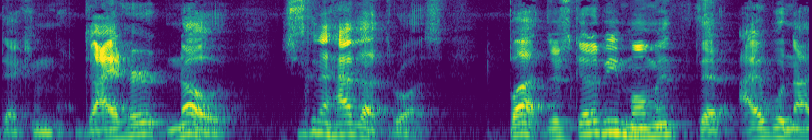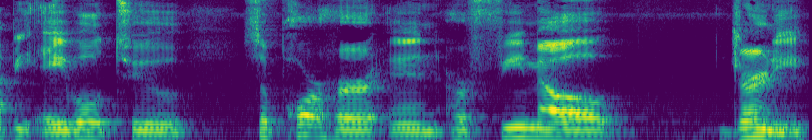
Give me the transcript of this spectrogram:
that can guide her? No, she's gonna have that through us. But there's gonna be moments that I will not be able to support her in her female journey.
